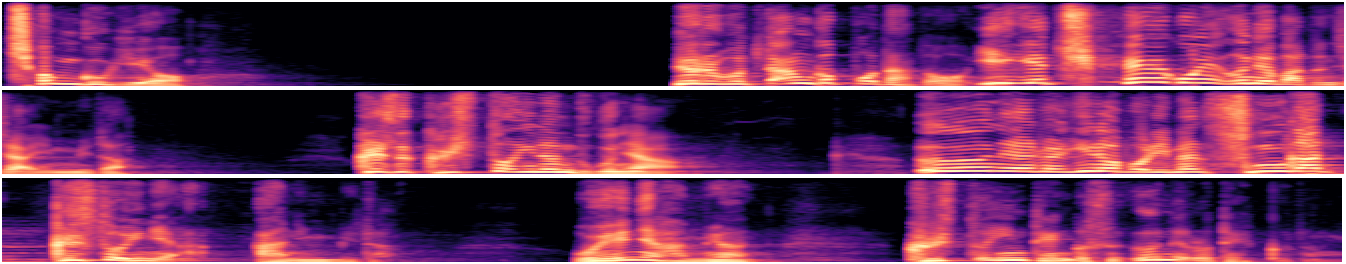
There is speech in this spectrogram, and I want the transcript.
천국이요. 여러분 딴 것보다도 이게 최고의 은혜 받은 자입니다. 그래서 그리스도인은 누구냐? 은혜를 잃어버리면 순간 그리스도인이 아- 아닙니다. 왜냐하면 그리스도인 된 것은 은혜로 됐거든요.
